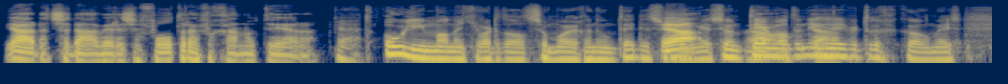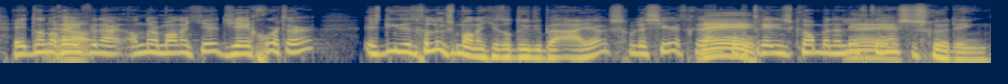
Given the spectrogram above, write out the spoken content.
ja, dat ze daar weer eens een voltreffer gaan noteren. Ja, het oliemannetje wordt het altijd zo mooi genoemd. Hè? Dit soort Ja. Zo'n term Ja, wat ineens ja. even teruggekomen is. Hey, dan nog Ja. even naar een ander mannetje. Jay Gorter is niet het geluksmannetje tot nu toe bij Ajax. Geblesseerd geraakt Nee. op het trainingskamp met een lichte Nee. hersenschudding.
